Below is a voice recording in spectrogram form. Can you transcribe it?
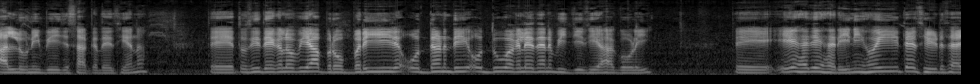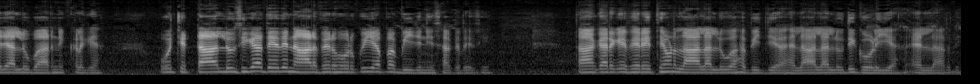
ਆਲੂ ਨਹੀਂ ਬੀਜ ਸਕਦੇ ਸੀ, ਹਨਾ। ਤੇ ਤੁਸੀਂ ਦੇਖ ਲਓ ਵੀ ਆ ਬਰੋਬਰੀ ਉਦਣ ਦੀ, ਉਦੋਂ ਅਗਲੇ ਦਿਨ ਬੀਜੀ ਸੀ ਆਹ ਗੋਲੀ। ਤੇ ਇਹ ਹਜੇ ਹਰੀ ਨਹੀਂ ਹੋਈ ਤੇ ਸੀਡ ਸਾਈਜ਼ ਆਲੂ ਬਾਹਰ ਨਿਕਲ ਗਿਆ। ਉਹ ਚਿੱਟਾ ਆਲੂ ਸੀਗਾ ਤੇ ਇਹਦੇ ਨਾਲ ਫਿਰ ਹੋਰ ਕੋਈ ਆਪਾਂ ਬੀਜ ਨਹੀਂ ਸਕਦੇ ਸੀ। ਤਾਂ ਕਰਕੇ ਫਿਰ ਇੱਥੇ ਹੁਣ ਲਾਲ ਆਲੂ ਆਹ ਬੀਜਿਆ ਹੈ ਲਾਲ ਆਲੂ ਦੀ ਗੋਲੀ ਆ ਐਲ ਆਰ ਦੀ।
